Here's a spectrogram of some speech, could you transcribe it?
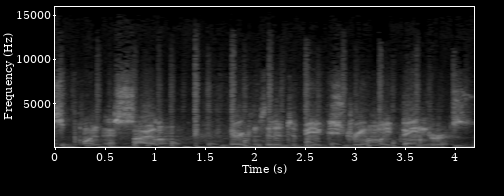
West Point Asylum. They're considered to be extremely dangerous.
